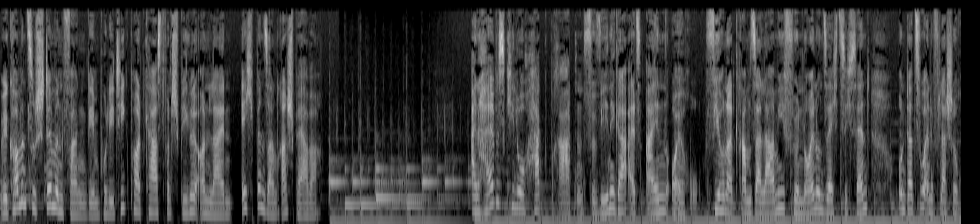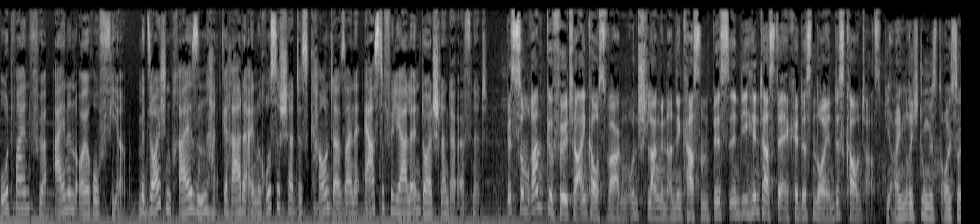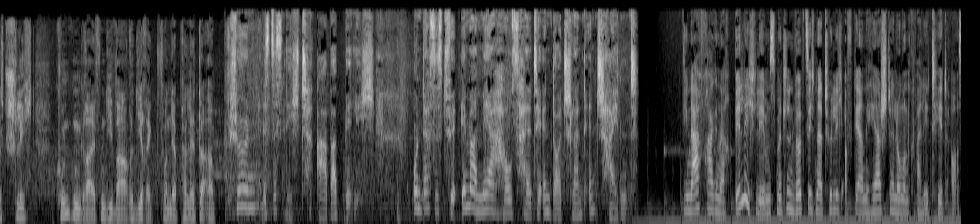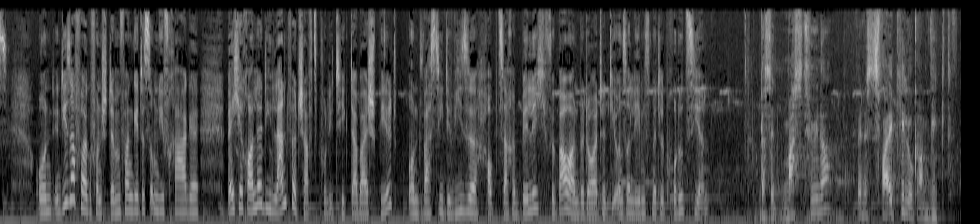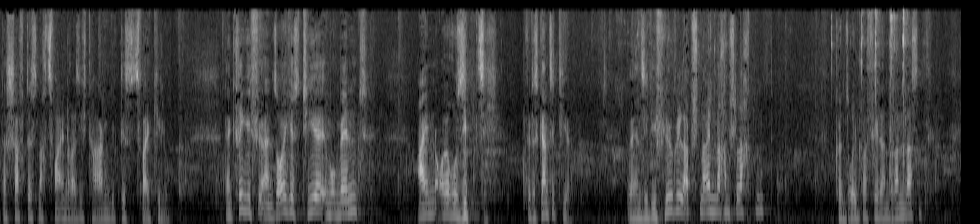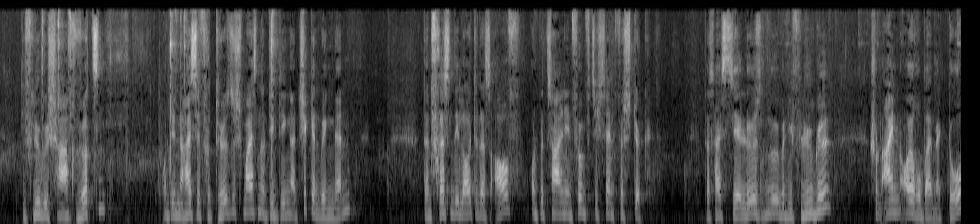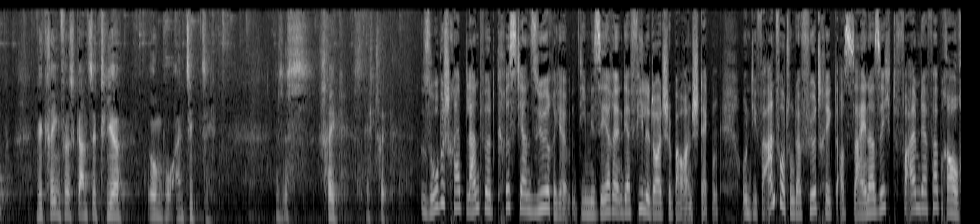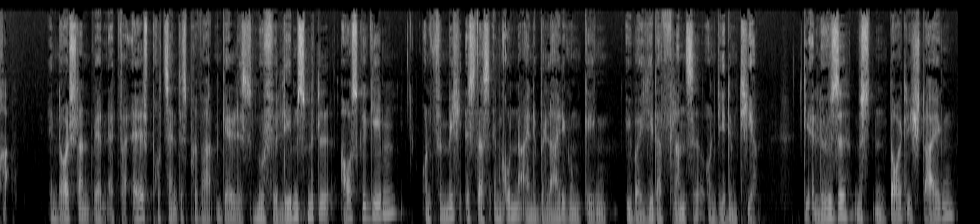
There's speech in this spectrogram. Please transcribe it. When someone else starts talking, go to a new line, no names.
Willkommen zu Stimmenfang, dem Politik-Podcast von Spiegel Online. Ich bin Sandra Sperber. Ein halbes Kilo Hackbraten für weniger als einen Euro, 400 Gramm Salami für 69 Cent und dazu eine Flasche Rotwein für 1,04 Euro. Mit solchen Preisen hat gerade ein russischer Discounter seine erste Filiale in Deutschland eröffnet.
Bis zum Rand gefüllte Einkaufswagen und Schlangen an den Kassen bis in die hinterste Ecke des neuen Discounters.
Die Einrichtung ist äußerst schlicht. Kunden greifen die Ware direkt von der Palette ab.
Schön ist es nicht, aber billig. Und das ist für immer mehr Haushalte in Deutschland entscheidend.
Die Nachfrage nach Billiglebensmitteln wirkt sich natürlich auf deren Herstellung und Qualität aus. Und in dieser Folge von Stimmenfang geht es um die Frage, welche Rolle die Landwirtschaftspolitik dabei spielt und was die Devise Hauptsache billig für Bauern bedeutet, die unsere Lebensmittel produzieren.
Das sind Masthühner, wenn es zwei Kilogramm wiegt. Das schafft es nach 32 Tagen, wiegt es zwei Kilo. Dann kriege ich für ein solches Tier im Moment 1,70 Euro für das ganze Tier. Wenn Sie die Flügel abschneiden nach dem Schlachten, können Sie ruhig ein paar Federn dran lassen, die Flügel scharf würzen und in eine heiße Fritteuse schmeißen und die Dinger Chicken Wing nennen, dann fressen die Leute das auf und bezahlen ihnen 50 Cent fürs Stück. Das heißt, sie lösen nur über die Flügel schon einen Euro bei McDope. Wir kriegen für das ganze Tier irgendwo 1,70. Das ist schräg, das ist echt schräg.
So beschreibt Landwirt Christian Syrie die Misere, in der viele deutsche Bauern stecken. Und die Verantwortung dafür trägt aus seiner Sicht vor allem der Verbraucher.
In Deutschland werden etwa 11 Prozent des privaten Geldes nur für Lebensmittel ausgegeben. Und für mich ist das im Grunde eine Beleidigung gegenüber jeder Pflanze und jedem Tier. Die Erlöse müssten deutlich steigen,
